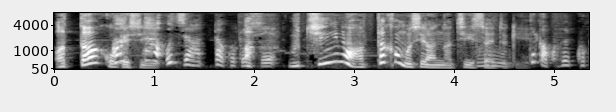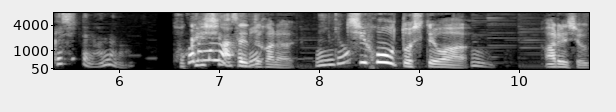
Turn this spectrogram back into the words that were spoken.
あった？こけしあ。った、うちあった、こけし。うちにもあったかもしらんな、小さい時。うんてか、こけ、こけしって何なの？こけしってだから、人形？地方としてはう、ん。あれでしょ、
